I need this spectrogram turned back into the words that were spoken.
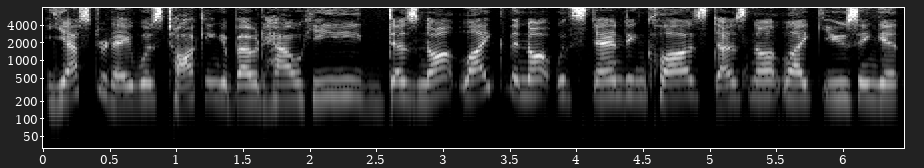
yesterday, was talking about how he does not like the notwithstanding clause, does not like using it,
